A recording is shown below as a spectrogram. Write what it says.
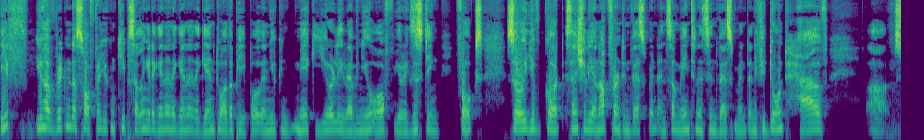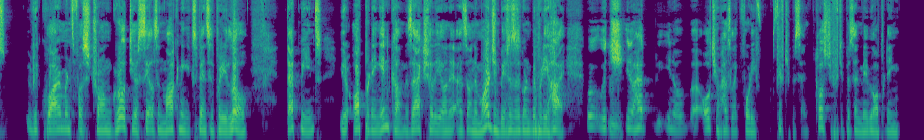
if you have written the software, you can keep selling it again and again and again to other people, and you can make yearly revenue off your existing folks. So you've got essentially an upfront investment and some maintenance investment. And if you don't have uh, requirements for strong growth, your sales and marketing expense is pretty low that means your operating income is actually on a, as on a margin basis is going to be pretty high, which mm. you know had you know uh, Altium has like 40, 50 percent, close to fifty percent maybe operating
